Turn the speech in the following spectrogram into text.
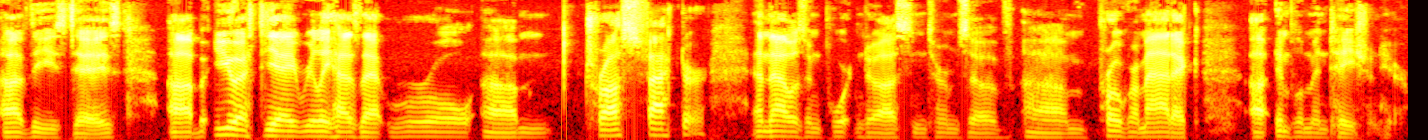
uh, these days. Uh, but USDA really has that rural um, trust factor, and that was important to us in terms of um, programmatic uh, implementation here.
